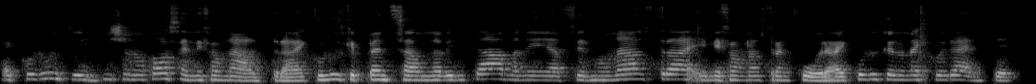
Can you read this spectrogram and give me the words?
È colui che dice una cosa e ne fa un'altra, è colui che pensa una verità ma ne afferma un'altra e ne fa un'altra ancora, è colui che non è coerente,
